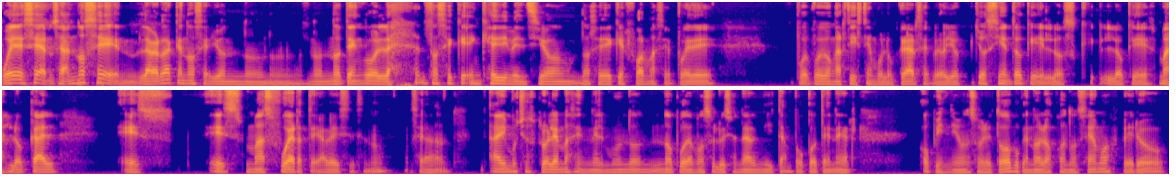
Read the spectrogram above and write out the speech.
puede ser, o sea, no sé, la verdad que no sé, yo no, no, no, no tengo la, no sé qué, en qué dimensión, no sé de qué forma se puede, pu- puede un artista involucrarse, pero yo, yo siento que los, lo que es más local es, es más fuerte a veces, ¿no? O sea, hay muchos problemas en el mundo, no podemos solucionar ni tampoco tener opinión sobre todo porque no los conocemos, pero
